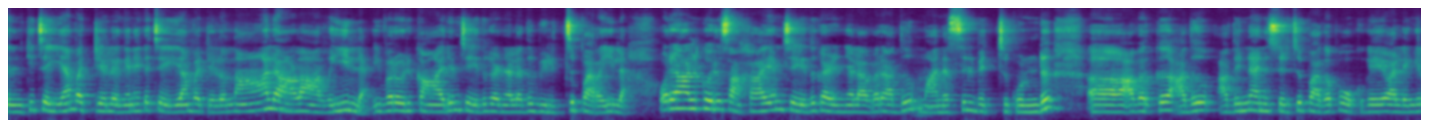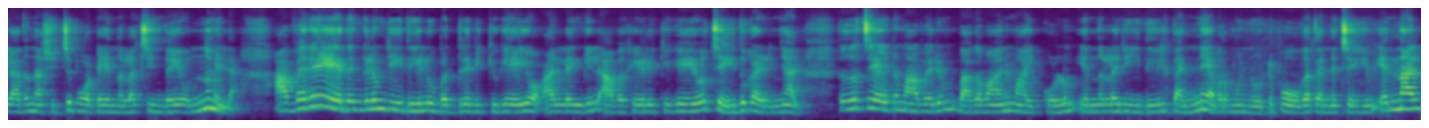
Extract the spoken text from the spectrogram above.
എനിക്ക് ചെയ്യാൻ പറ്റിയല്ലോ എങ്ങനെയൊക്കെ ചെയ്യാൻ പറ്റിയല്ലോ. നാലാൾ അറിയില്ല. ഇവർ ഒരു കാര്യം ചെയ്തു കഴിഞ്ഞാൽ അത് വിളിച്ച് പറയില്ല. ഒരാൾക്കൊരു സഹായം ചെയ്തു കഴിഞ്ഞാൽ അവർ അത് മനസ്സിൽ വെച്ചുകൊണ്ട് അവർക്ക് അത് അതിനനുസരിച്ച് പക പോക്കുകയോ അല്ലെങ്കിൽ അത് നശിച്ചു പോട്ടെ എന്നുള്ള ചിന്തയോ ഒന്നുമില്ല. അവരെ ഏതെങ്കിലും രീതിയിൽ ഉപദ്രവിക്കുകയോ അല്ലെങ്കിൽ അവഹേളിക്കുകയോ ചെയ്തു കഴിഞ്ഞാൽ തീർച്ചയായിട്ടും അവരും ഭഗവാനും ആയിക്കൊള്ളും എന്നുള്ള രീതിയിൽ തന്നെ അവർ മുന്നോട്ട് പോവുക തന്നെ ചെയ്യും. എന്നാൽ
